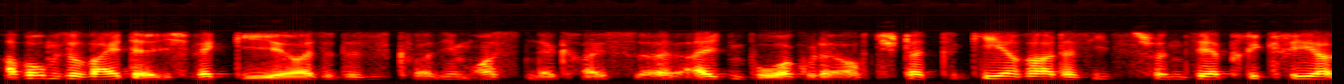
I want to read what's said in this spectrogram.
Aber umso weiter ich weggehe, also das ist quasi im Osten der Kreis äh, Altenburg oder auch die Stadt Gera, da sieht es schon sehr prekär,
